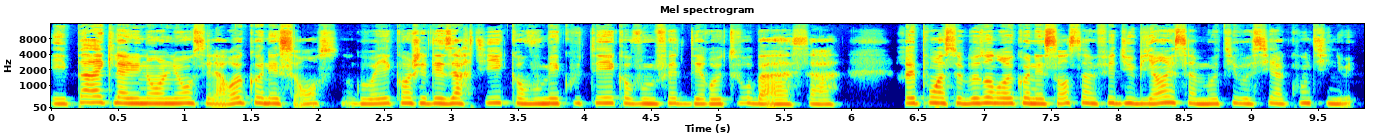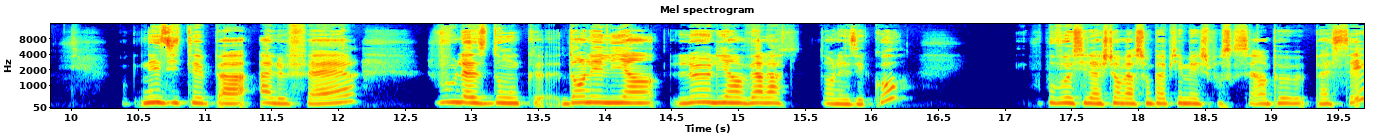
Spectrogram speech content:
Et il paraît que la lune en Lion, c'est la reconnaissance. Donc, vous voyez, quand j'ai des articles, quand vous m'écoutez, quand vous me faites des retours, bah, ça répond à ce besoin de reconnaissance. Ça me fait du bien et ça me motive aussi à continuer. N'hésitez pas à le faire. Je vous laisse donc dans les liens le lien vers l'article dans les échos. Vous pouvez aussi l'acheter en version papier, mais je pense que c'est un peu passé.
